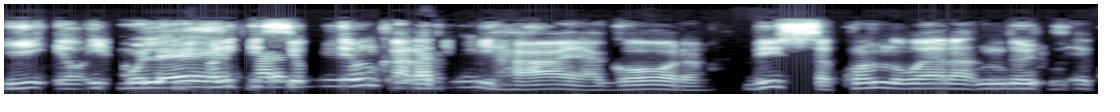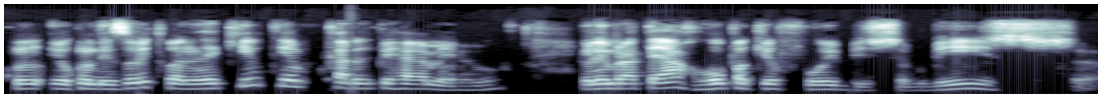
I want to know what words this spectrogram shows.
E, eu, e mulher, falei que se eu tenho um cara de pirraia agora, bicha, quando era eu com 18 anos, é que eu tenho cara de pirraia mesmo. Eu lembro até a roupa que eu fui, bicha, bicha.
